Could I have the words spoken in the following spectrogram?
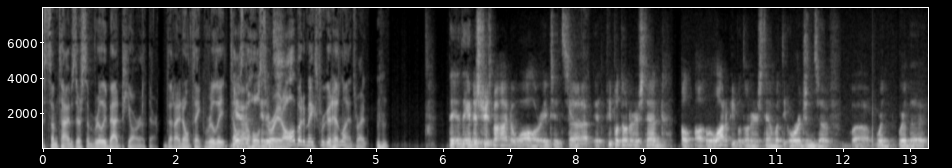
sometimes there's some really bad PR out there that I don't think really tells yeah, the whole story is. at all, but it makes for good headlines, right? Mm-hmm the, the industry is behind a wall, right? It's uh, it, people don't understand. A, a, lot of people don't understand what the origins of uh, where where the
